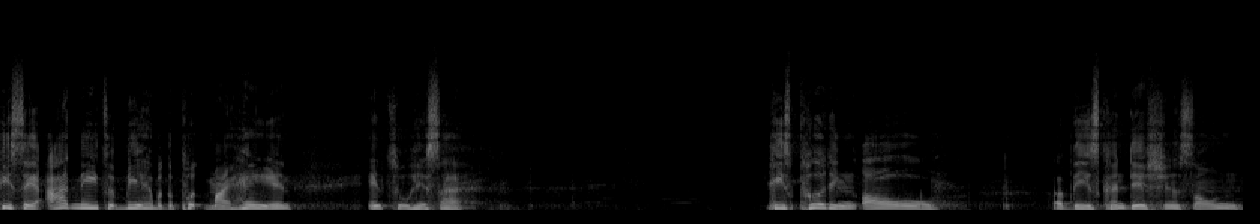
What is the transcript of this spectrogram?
He said, I need to be able to put my hand into his side. He's putting all of these conditions on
